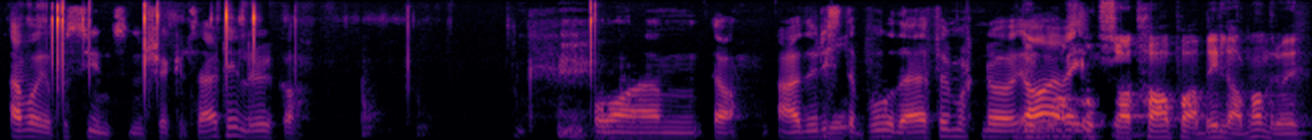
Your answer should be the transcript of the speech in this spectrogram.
Jeg var jo på synsundersøkelse her tidligere i uka. Og um, ja, Nei, du rister på hodet. for Morten, og, Du må også fortsatt ta på deg brillene, med andre ord.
